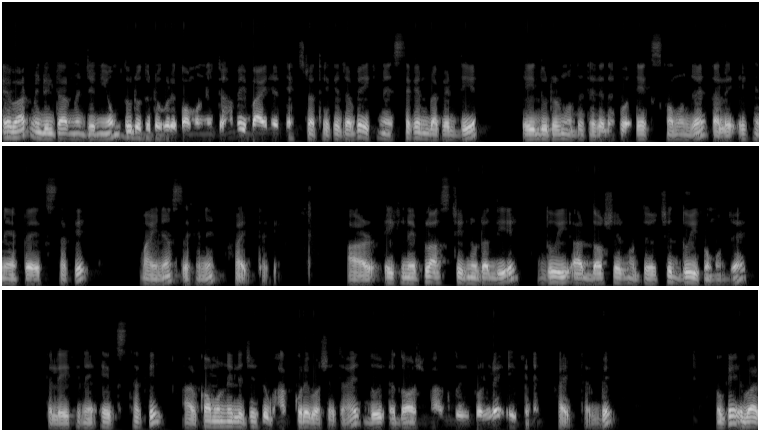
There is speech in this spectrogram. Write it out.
এবার মিডিল টার্মের যে নিয়ম, দুটো দুটো করে কমন নিতে হবে, এই বাইরের এক্সট্রা থেকে যাবে, এখানে সেকেন্ড ব্র্যাকেট দিয়ে এই দুটোর মধ্যে থেকে দেখো এক্স কমন যায়, তাহলে এখানে একটা এক্স থাকে মাইনাস এখানে ফাইভ থাকে। আর এখানে প্লাস চিহ্নটা দিয়ে দুই আর দশের মধ্যে হচ্ছে দুই কমন যায়। তাহলে এখানে এক্স থাকে আর কমন নিলে যেহেতু ভাগ করে বসাতে হয়, দুই, দশ ভাগ দুই করলে এখানে ফাইভ থাকবে। ওকে এবার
